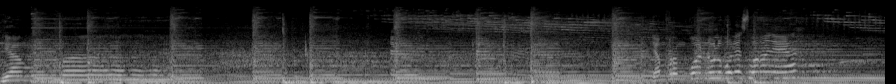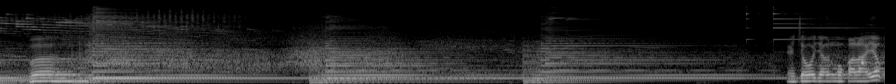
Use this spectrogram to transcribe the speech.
yang Yang perempuan dulu boleh suaranya ya. Ber Yang cowok jangan mau kalah yuk.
